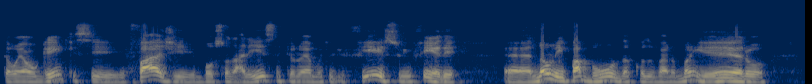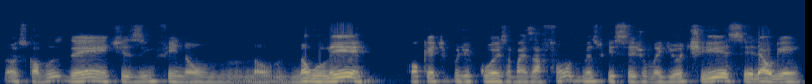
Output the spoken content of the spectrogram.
então é alguém que se faz de bolsonarista, que não é muito difícil, enfim, ele é, não limpa a bunda quando vai no banheiro, não escova os dentes, enfim, não, não, não lê qualquer tipo de coisa mais a fundo, mesmo que seja uma idiotice. Ele é alguém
